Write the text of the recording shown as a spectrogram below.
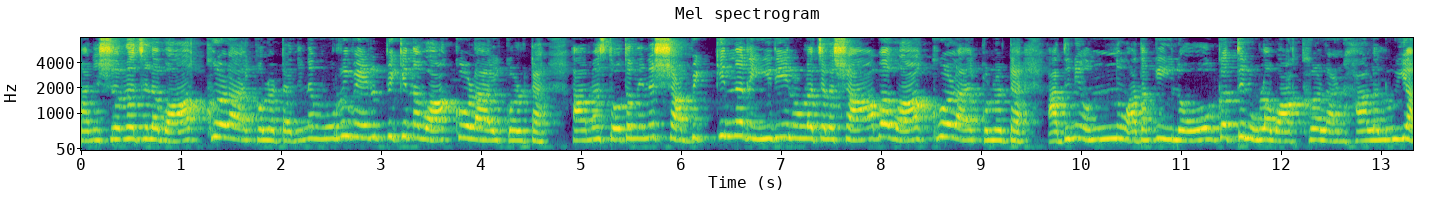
മനുഷ്യരുടെ ചില വാക്കുകളായിക്കൊള്ളട്ടെ. നിന്നെ മുറിവേൽപ്പിക്കുന്ന വാക്കുകളായിക്കൊള്ളട്ടെ. ആമ സ്തോത്രം. നിന്നെ ശപിക്കുന്ന രീതിയിലുള്ള ചില ശാപ വാക്കുകളായിക്കൊള്ളട്ടെ അതിനെ ഒന്നും അതൊക്കെ ഈ ലോകത്തിലുള്ള വാക്കുകളാണ്. ഹലലൂയ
